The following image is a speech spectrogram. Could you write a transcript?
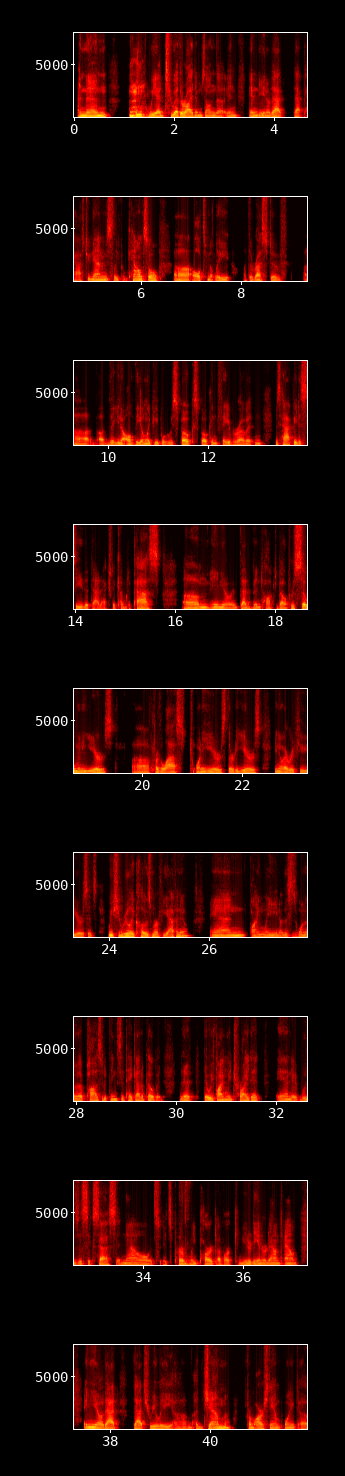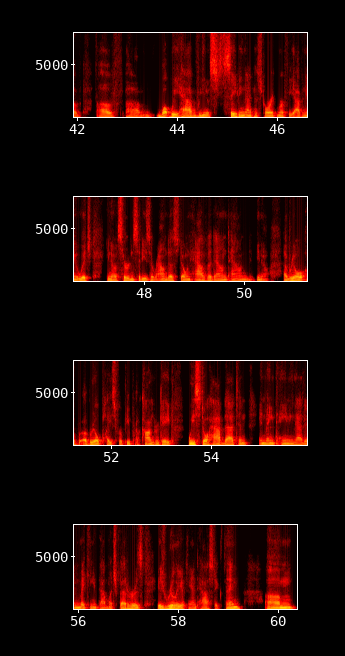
And then we had two other items on the, and, and you know, that, that passed unanimously from council. Uh, ultimately, the rest of uh, of the, you know, all the only people who spoke spoke in favor of it, and was happy to see that that actually come to pass. Um, and you know, that had been talked about for so many years. Uh, for the last 20 years, 30 years, you know, every few years, it's we should really close Murphy Avenue. And finally, you know, this is one of the positive things to take out of COVID that that we finally tried it and it was a success and now it's it's permanently part of our community in our downtown and you know that that's really um, a gem from our standpoint of of um, what we have, you know, saving that historic Murphy Avenue, which you know certain cities around us don't have a downtown, you know, a real a, a, real place for people to congregate. We still have that, and and maintaining that and making it that much better is is really a fantastic thing. Um,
